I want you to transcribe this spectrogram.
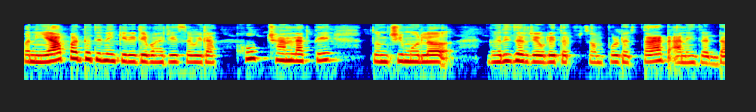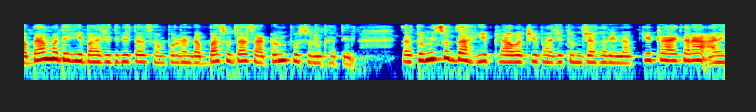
पण या पद्धतीने केलेली भाजी चवीला खूप छान लागते. तुमची मुलं घरी जर जेवले तर संपूर्ण ताट आणि जर डब्यामध्ये ही भाजी दिली तर संपूर्ण डब्बासुद्धा चाटून पुसून खातील. तर तुम्हीसुद्धा ही फ्लावरची भाजी तुमच्या घरी नक्की ट्राय करा आणि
